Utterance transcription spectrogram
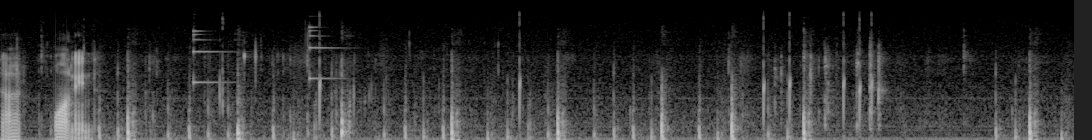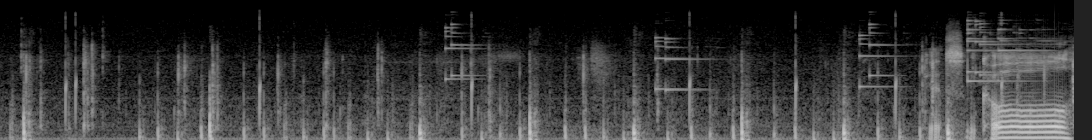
not wanting. Get some coal.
